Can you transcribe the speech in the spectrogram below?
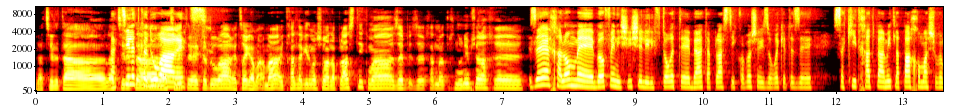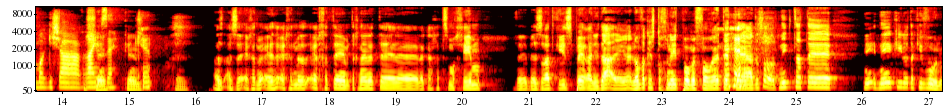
להציל את ה... להציל את ה- כדור להציל הארץ. את אה, כדור הארץ. רגע, מה, מה, התחלת להגיד משהו על הפלסטיק? מה, זה, זה אחד מהתכנונים שלך? זה חלום באופן אישי שלי לפתור את בעיית הפלסטיק, כל פעם שאני זורקת איזה שקית חד פעמית לפח או משהו ומרגישה רע עם זה. כן. כן. כן. אז, אז איך, את, איך, איך, איך את מתכננת לקחת צמחים ובעזרת קריספר, אני יודע, אני לא מבקש תוכנית פה מפורטת עד הסוף, תני קצת תני כאילו את הכיוון.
